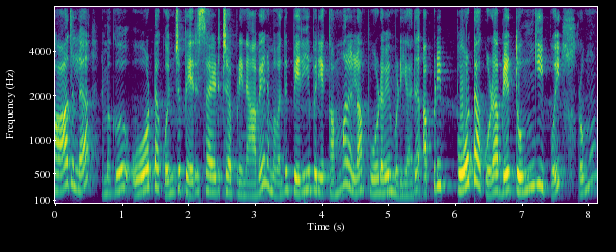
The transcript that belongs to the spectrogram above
காதில் நமக்கு ஓட்டை கொஞ்சம் பெருசாயிடுச்சு அப்படின்னாவே நம்ம வந்து பெரிய பெரிய கம்மலெல்லாம் போடவே முடியாது. அப்படி போட்டால் கூட அப்படியே தொங்கி போய் ரொம்ப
